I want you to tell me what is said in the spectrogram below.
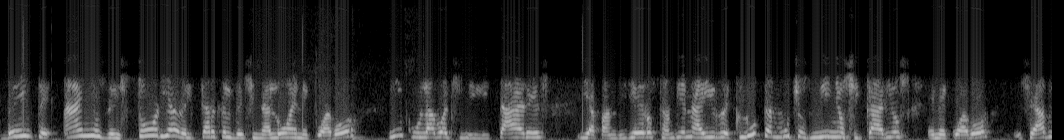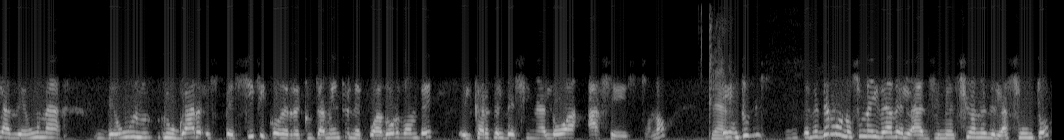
Veinte años de historia del cártel de Sinaloa en Ecuador, vinculado a exmilitares, y a pandilleros. También ahí reclutan muchos niños sicarios en Ecuador. Se habla de una de un lugar específico de reclutamiento en Ecuador donde el cártel de Sinaloa hace esto, ¿no? Entonces, démonos una idea de las dimensiones del asunto.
